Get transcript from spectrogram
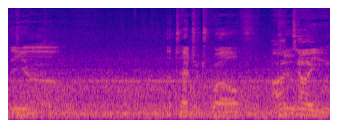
the uh, the Tetra 12. I'll tell you,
